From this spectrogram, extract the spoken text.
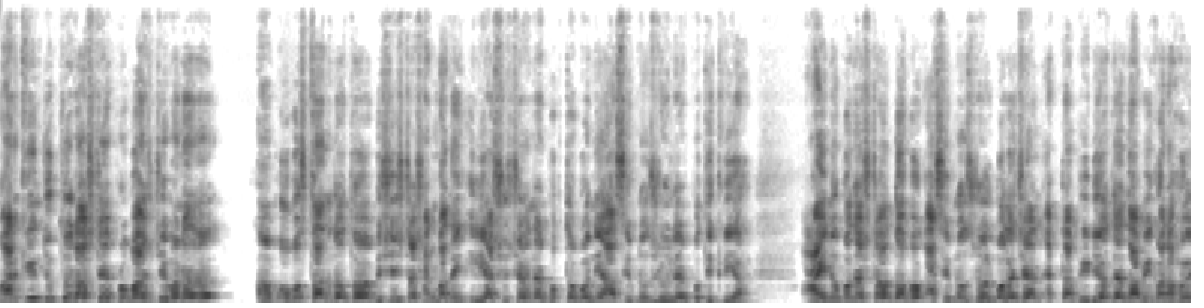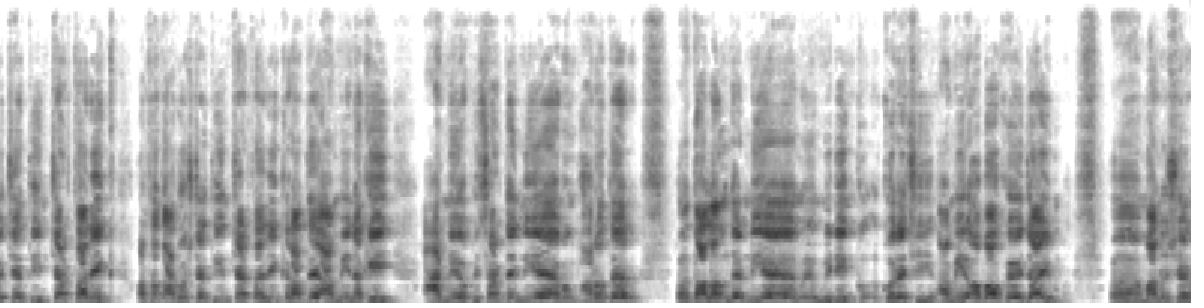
মার্কিন যুক্তরাষ্ট্রে প্রবাস জীবনের অবস্থানরত বিশিষ্ট সাংবাদিক ইলিয়াস হুসেনের বক্তব্য নিয়ে আসিফ নজরুলের প্রতিক্রিয়া। আইন উপদেষ্টা অধ্যাপক আসিফ নজরুল বলেছেন, একটা ভিডিওতে দাবি করা হয়েছে, তিন চার তারিখ, অর্থাৎ আগস্টের তিন চার তারিখ রাতে আমি নাকি আর্মি অফিসারদের নিয়ে এবং ভারতের দালালদের নিয়ে মিটিং করেছি। আমি অবাক হয়ে যাই মানুষের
